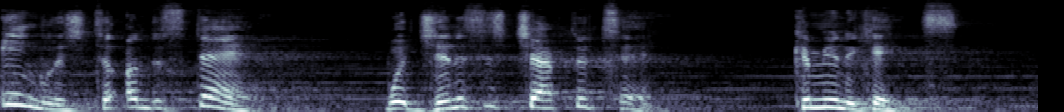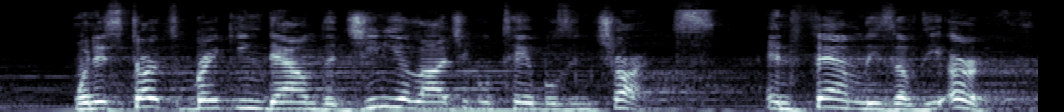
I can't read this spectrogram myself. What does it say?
English to understand what Genesis chapter 10 communicates when it starts breaking down the genealogical tables and charts and families of the earth.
